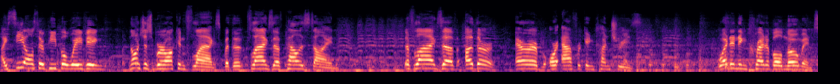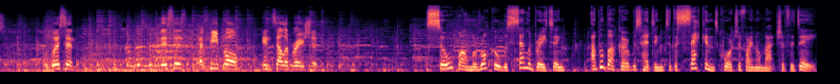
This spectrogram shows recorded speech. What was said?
I see also people waving not just Moroccan flags, but the flags of Palestine, the flags of other Arab or African countries. What an incredible moment. Listen, this is a people in celebration. So while Morocco was celebrating, Abubakr was heading to the second quarter-final match of the day.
